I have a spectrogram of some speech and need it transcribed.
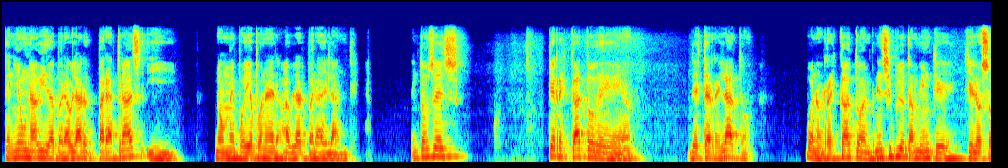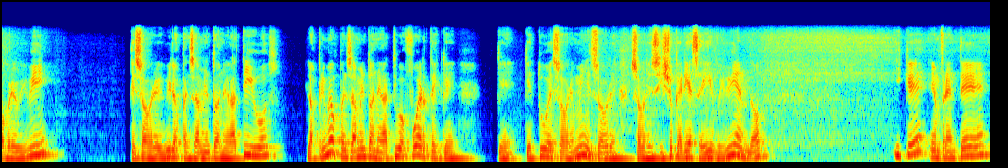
Tenía una vida para hablar para atrás y, no me podía poner a hablar para adelante. Entonces, ¿qué rescato de, de este relato? bueno, rescato en principio también que, que lo sobreviví, que sobreviví los pensamientos negativos, los primeros pensamientos negativos fuertes que, que, tuve sobre mí, sobre, sobre si yo quería seguir viviendo, y que enfrenté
